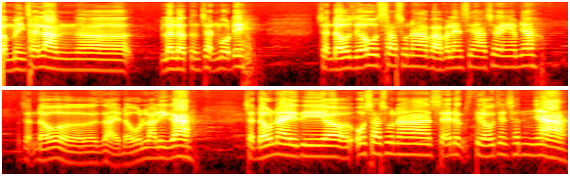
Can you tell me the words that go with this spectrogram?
uh, mình sẽ làm uh, lần lượt từng trận một đi. Trận đấu giữa Osasuna và Valencia trước anh em nhé. Trận đấu ở giải đấu La Liga. Trận đấu này thì uh, Osasuna sẽ được thi đấu trên sân nhà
